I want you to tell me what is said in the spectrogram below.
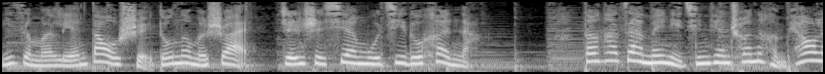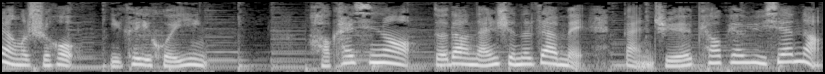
你怎么连倒水都那么帅？真是羡慕嫉妒恨呐！”当他赞美你今天穿的很漂亮的时候，你可以回应：“好开心哦，得到男神的赞美，感觉飘飘欲仙呢。”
